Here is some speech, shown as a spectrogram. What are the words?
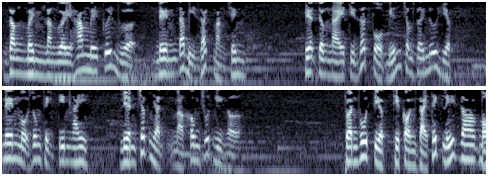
Rằng mình là người ham mê cưỡi ngựa Nên đã bị rách màng trinh Hiện tượng này thì rất phổ biến trong giới nữ hiệp, Nên mộ dung thịnh tin ngay, Liền chấp nhận mà không chút nghi ngờ. Thuần Vu Tiệp thì còn giải thích lý do bỏ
